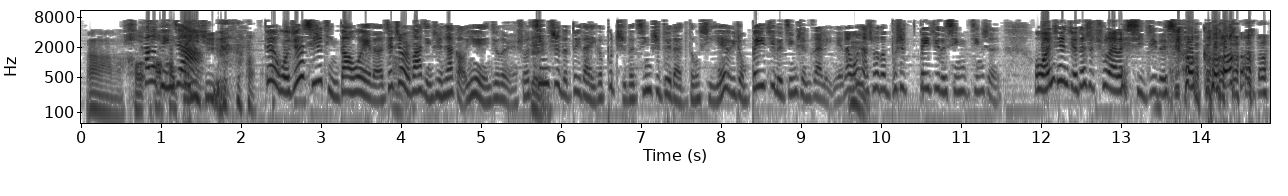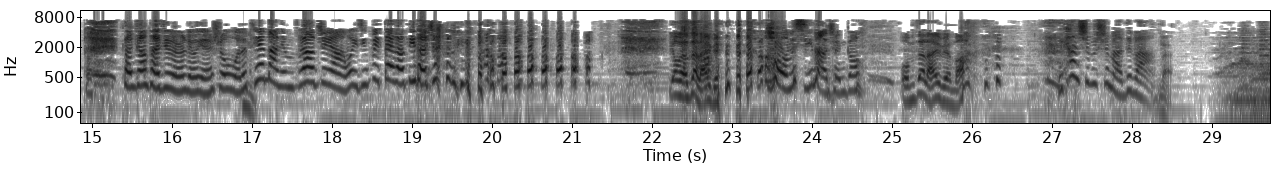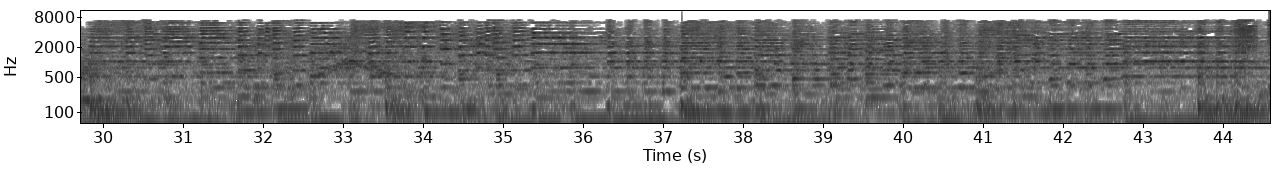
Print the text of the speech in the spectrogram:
啊，好，他的评价。对，我觉得其实挺到位的。这正儿八经是人家搞音乐研究的人说，精致的对待一个不值得精致对待的东西，也有一种悲剧的精神在里面。但我想说的不是悲剧的心精神，我完全觉得是出来了喜剧的效果。刚刚才就有人留言说：“我的天哪，你们不要这样，我已经被带到地道战里了。”要不要再来一遍？我们洗脑成功。我们再来一遍吧。你看是不是嘛？对吧？来。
